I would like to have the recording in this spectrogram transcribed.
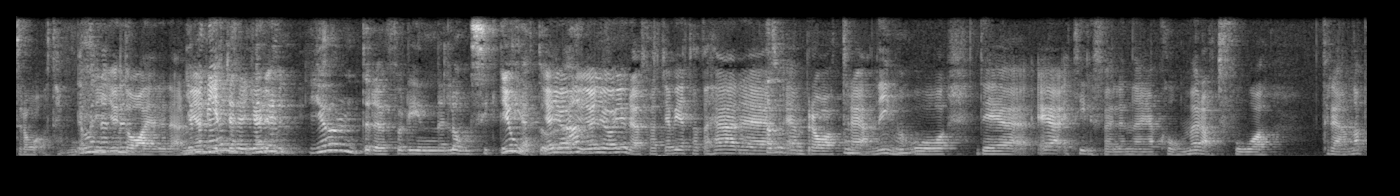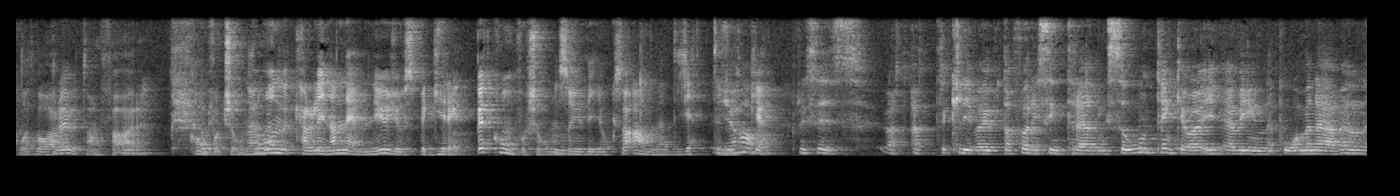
drar och tänker, Ja, men- men- idag är det där. Men Ja, jag men vet är jag, det- Gör du inte det för din Jo, långsiktighet? då? jag gör, Ja. jag gör ju det för att jag vet att det här är Alltså, en bra träning mm. och det är ett tillfälle när jag kommer att få träna på att vara utanför komfortzonen. Hon, Carolina nämner ju just begreppet komfortzonen som ju vi också använt jättemycket. Ja, precis. Att, att kliva utanför i sin träningszon tänker jag är- vi inne på, men även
